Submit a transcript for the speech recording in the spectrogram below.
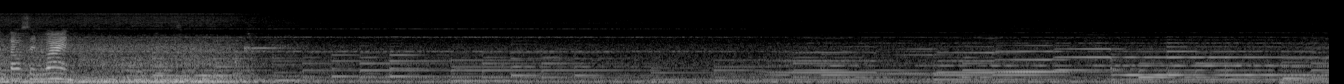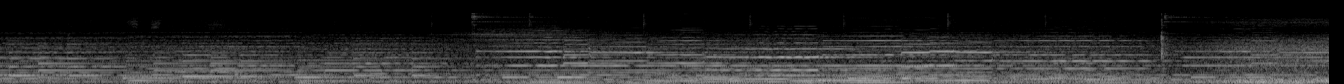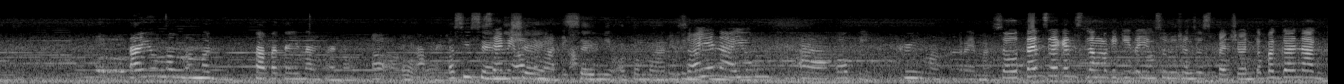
1001. Magpapatay ng ano. Oo. Okay. Kasi semi siya. eh. Semi-automatic. Semi-automatic. So, ayan na yung ah, coffee. Crema. Crema. So, 10 seconds lang makikita yung solution suspension. Kapag ka nag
